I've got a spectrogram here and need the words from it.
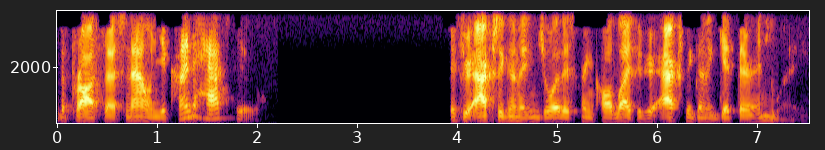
the process now and you kind of have to. If you're actually going to enjoy this thing called life, if you're actually going to get there anyway.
